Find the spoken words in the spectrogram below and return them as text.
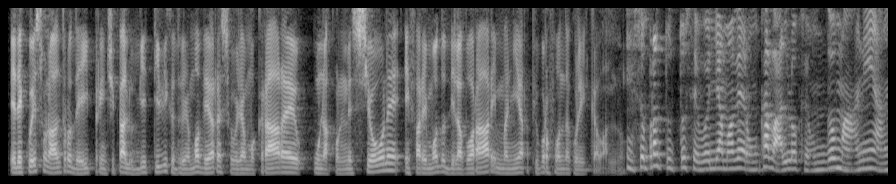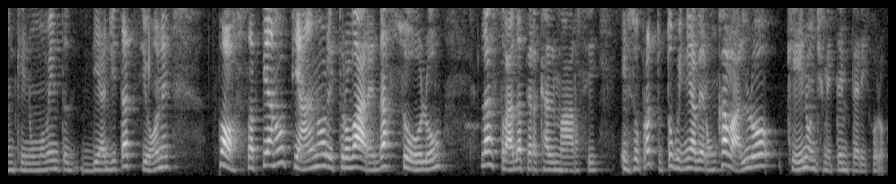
ed è questo un altro dei principali obiettivi che dobbiamo avere se vogliamo creare una connessione e fare in modo di lavorare in maniera più profonda con il cavallo. E soprattutto se vogliamo avere un cavallo che un domani, anche in un momento di agitazione, possa piano piano ritrovare da solo la strada per calmarsi e soprattutto quindi avere un cavallo che non ci metta in pericolo.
